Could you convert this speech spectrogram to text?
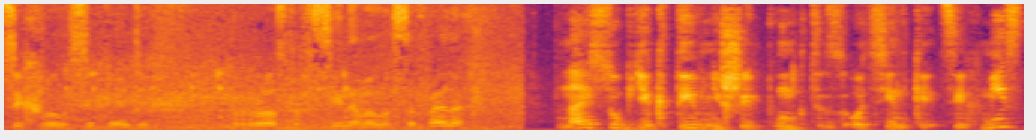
цих велосипедів. Просто всі на велосипедах. Найсуб'єктивніший пункт з оцінки цих міст,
